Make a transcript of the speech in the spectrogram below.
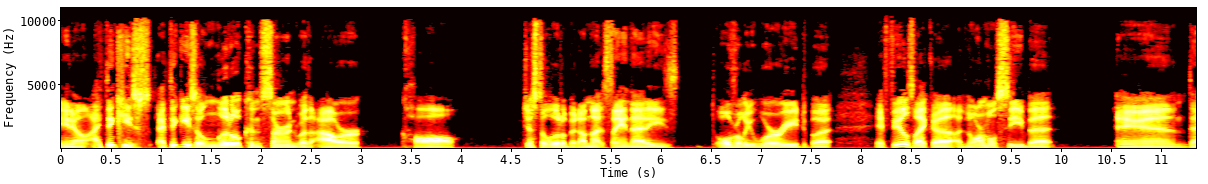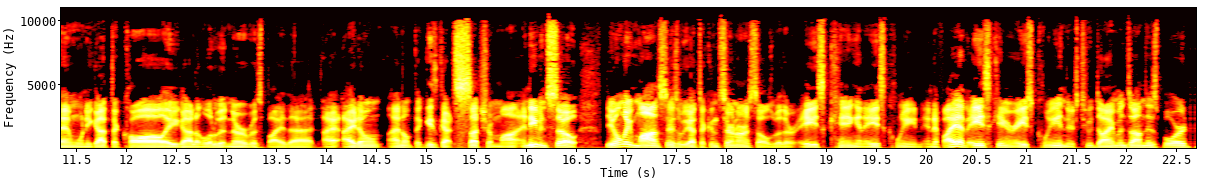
You know, I think he's I think he's a little concerned with our call, just a little bit. I'm not saying that he's overly worried, but it feels like a, a normal C bet. And then when he got the call, he got a little bit nervous by that. I, I don't, I don't think he's got such a mon. And even so, the only monsters we have to concern ourselves with are Ace King and Ace Queen. And if I have Ace King or Ace Queen, there's two diamonds on this board.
